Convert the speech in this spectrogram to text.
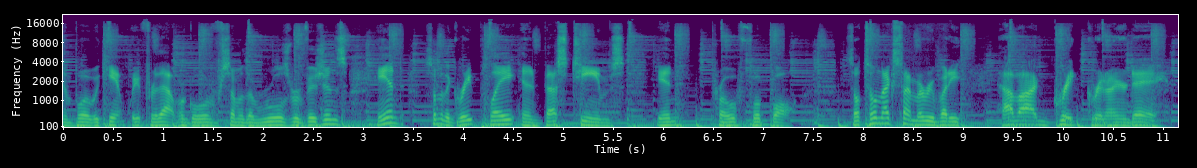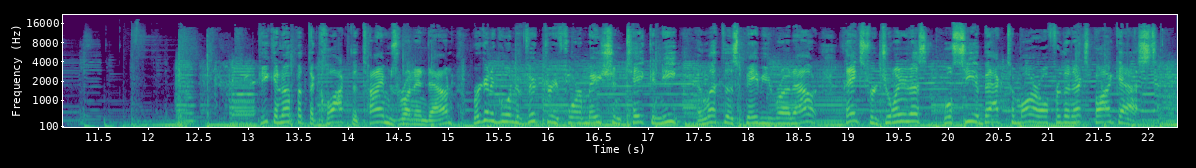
And boy, we can't wait for that. We'll go over some of the rules revisions and some of the great play and best teams in pro football. So, until next time, everybody, have a great gridiron day. Peeking up at the clock, the time's running down. We're going to go into victory formation, take a knee, and let this baby run out. Thanks for joining us. We'll see you back tomorrow for the next podcast.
